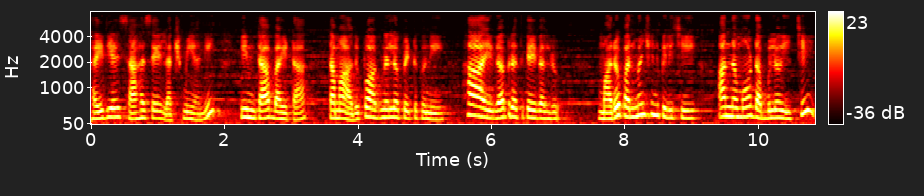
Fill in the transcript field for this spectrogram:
ధైర్య సాహసే లక్ష్మి అని ఇంట బయట తమ అదుపు ఆజ్ఞల్లో పెట్టుకుని హాయిగా బ్రతికేయగలరు. మరో పని మనిషిని పిలిచి అన్నమో డబ్బులో ఇచ్చి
